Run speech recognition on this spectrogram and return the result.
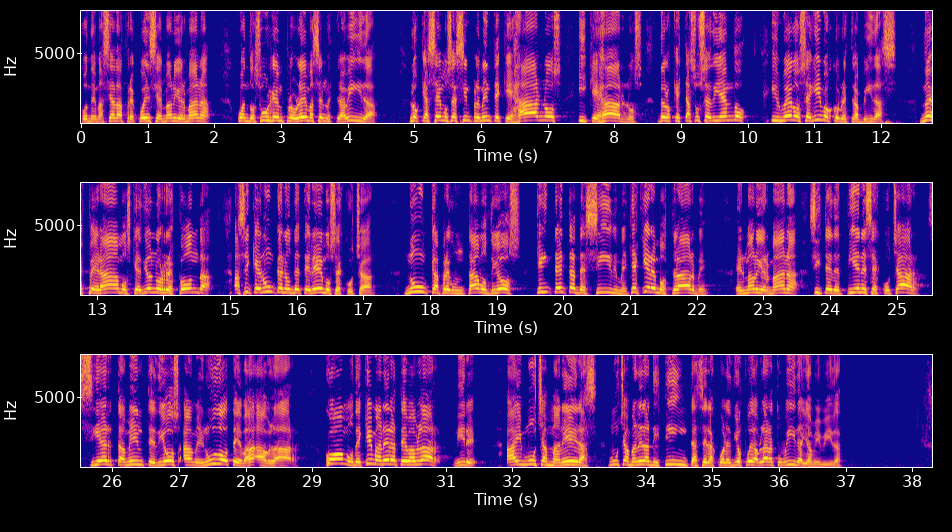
Con demasiada frecuencia, hermano y hermana, cuando surgen problemas en nuestra vida, lo que hacemos es simplemente quejarnos y quejarnos de lo que está sucediendo y luego seguimos con nuestras vidas. No esperamos que Dios nos responda, así que nunca nos detenemos a escuchar. Nunca preguntamos, Dios, ¿qué intentas decirme? ¿Qué quieres mostrarme? Hermano y hermana, si te detienes a escuchar, ciertamente Dios a menudo te va a hablar. ¿Cómo? ¿De qué manera te va a hablar? Mire, hay muchas maneras, muchas maneras distintas en las cuales Dios puede hablar a tu vida y a mi vida.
